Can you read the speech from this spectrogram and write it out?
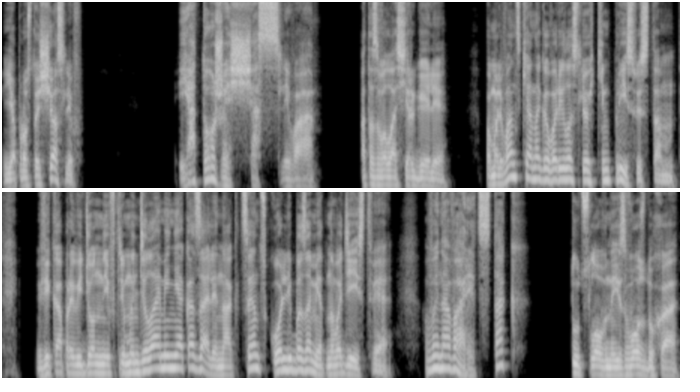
я просто счастлив!» «Я тоже счастлива», – отозвалась Ергели. По-мальвански она говорила с легким присвистом. Века, проведенные в Тримандиламе, не оказали на акцент сколь-либо заметного действия. «Вы наварец, так?» Тут, словно из воздуха,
